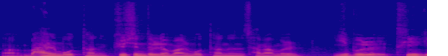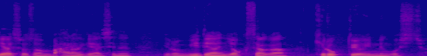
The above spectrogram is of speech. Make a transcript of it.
어, 말 못하는 귀신 들려 말 못하는 사람을 입을 트이게 하셔서 말하게 하시는 이런 위대한 역사가 기록되어 있는 것이죠.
